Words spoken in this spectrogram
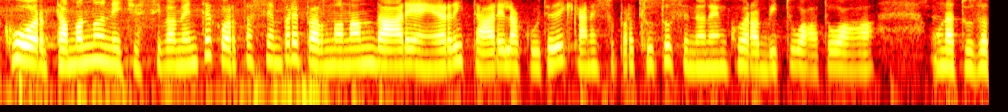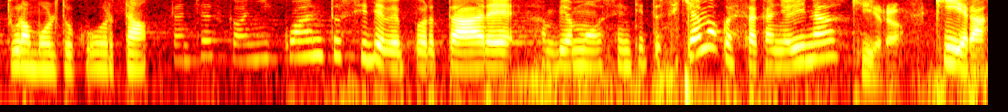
corta ma non eccessivamente corta sempre per non andare a irritare la cute del cane soprattutto se non è ancora abituato a una tosatura molto corta. Francesca, ogni quanto si deve portare, abbiamo sentito, si chiama questa cagnolina? Kira. Kira.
